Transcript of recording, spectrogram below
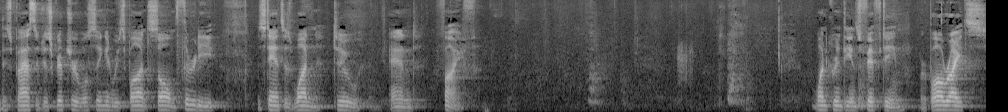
this passage of Scripture, we'll sing in response Psalm 30, stanzas 1, 2, and 5. One Corinthians 15, where Paul writes,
